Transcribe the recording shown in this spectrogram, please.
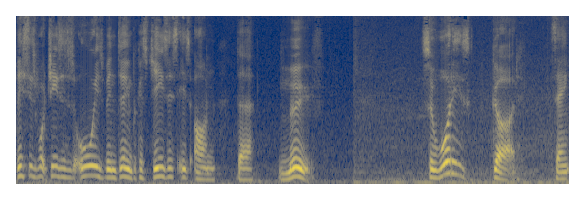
This is what Jesus has always been doing because Jesus is on the move. So, what is God saying,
